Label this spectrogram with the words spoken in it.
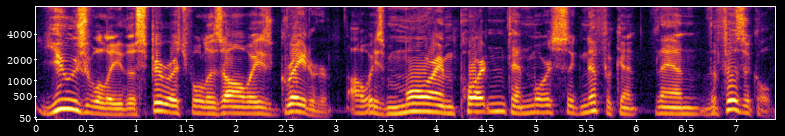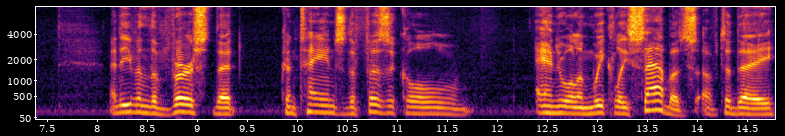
Usually, the spiritual is always greater, always more important and more significant than the physical. And even the verse that contains the physical annual and weekly Sabbaths of today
